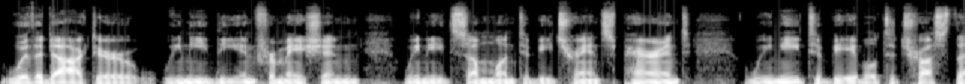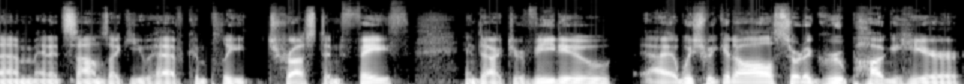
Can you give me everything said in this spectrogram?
with a doctor, we need the information. We need someone to be transparent. We need to be able to trust them. And it sounds like you have complete trust and faith in Dr. Vidu. I wish we could all sort of group hug here.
